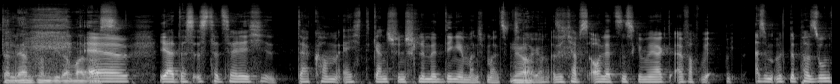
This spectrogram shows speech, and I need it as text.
da lernt man wieder mal was. Äh, ja, das ist tatsächlich, da kommen echt ganz schön schlimme Dinge manchmal zutage. Ja. Also ich habe es auch letztens gemerkt, einfach, also mit einer Person,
